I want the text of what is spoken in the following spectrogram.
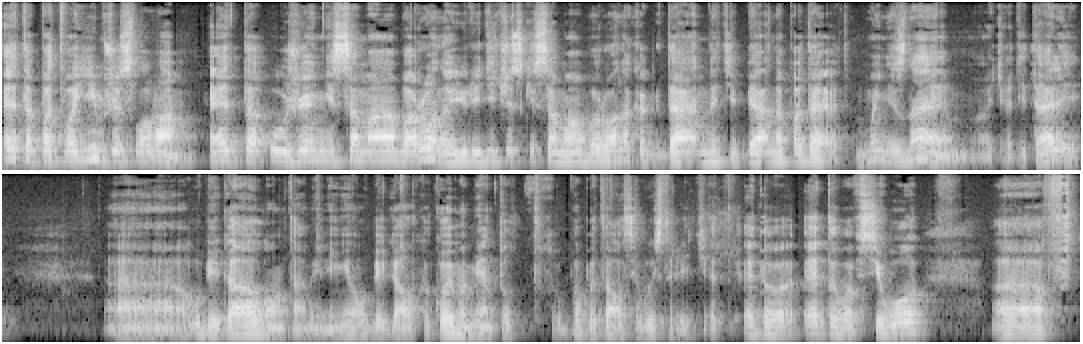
Это по твоим же словам. Это уже не самооборона, юридически самооборона, когда на тебя нападают. Мы не знаем этих деталей. Uh, убегал он там или не убегал, в какой момент тот попытался выстрелить. Это, этого всего uh, в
